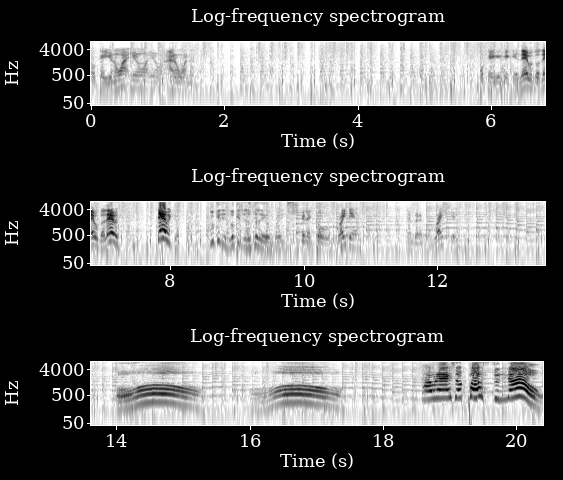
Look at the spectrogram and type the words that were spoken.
Okay, you know what? You know what? You know what? I don't want to know. Okay, okay, okay. There we go. There we go. There we go. There we go. Look at it. Look at it. Look at it. It's gonna go right there. I'm gonna go right here. Oh. Oh. How am I supposed to know?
